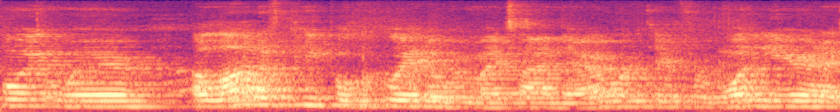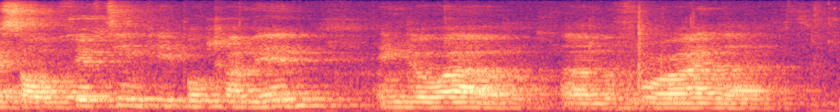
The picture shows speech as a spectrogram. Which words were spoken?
point where a lot of people quit over my time there. I worked there for one year and I saw 15 people come in and go out uh, before I left.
